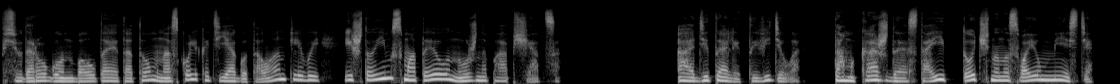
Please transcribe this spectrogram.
Всю дорогу он болтает о том, насколько Тьяго талантливый и что им с Матео нужно пообщаться. «А детали ты видела? Там каждая стоит точно на своем месте»,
